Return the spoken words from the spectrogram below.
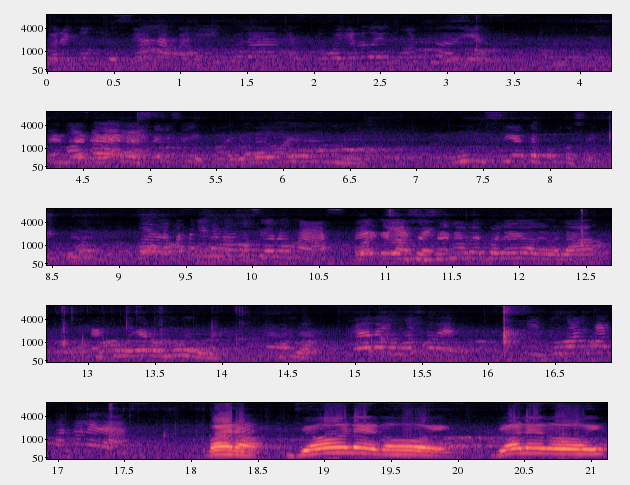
Pero en conclusión, la película estuvo, yo le doy un 8 de 10. Entretiene, sí, sí, pues yo le doy un, un 7.5. Bueno, lo que pasa es que yo me emociono más. ¿me Porque las escenas de pelea de verdad estuvieron muy buenas. Muy buenas. Yo le doy un 8 de 10. ¿Y tú, Ángel, cuánto le das? Bueno, yo le doy, yo le doy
